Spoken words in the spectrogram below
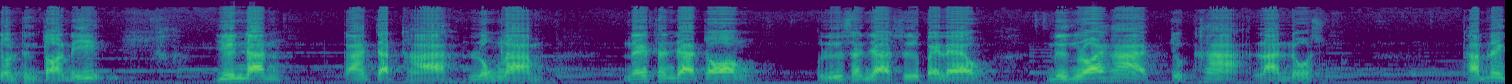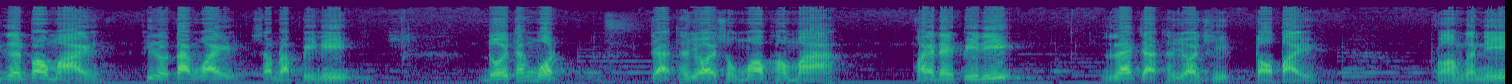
จนถึงตอนนี้ ยืนยันการจัดหาลงนาม ในสัญญาจองหรือสัญญาซื้อไปแล้ว 105.5 ล้านโดสทำได้เกินเป้าหมายที่เราตั้งไว้สำหรับปีนี้ โดยทั้งหมดจะทยอยส่งมอบเข้ามา ภายในปีนี้ และจะทยอยฉีดต่อไป พร้อมกันนี้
